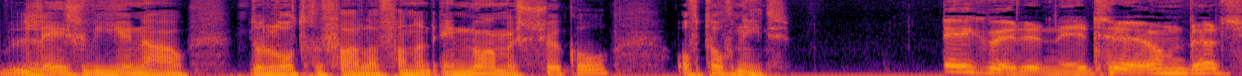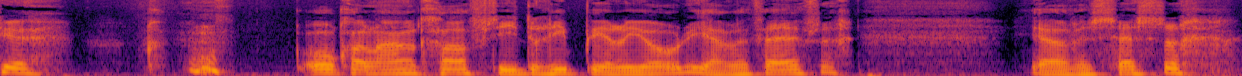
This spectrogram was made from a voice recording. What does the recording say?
lezen we hier nou de lotgevallen van een enorme sukkel, of toch niet? Ik weet het niet, omdat je ook al aangaf, die drie perioden, jaren 50, jaren 60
